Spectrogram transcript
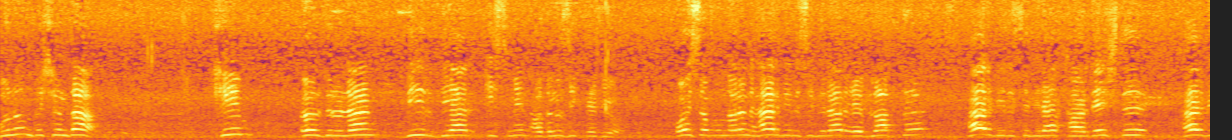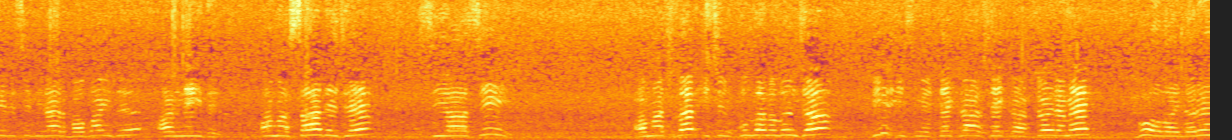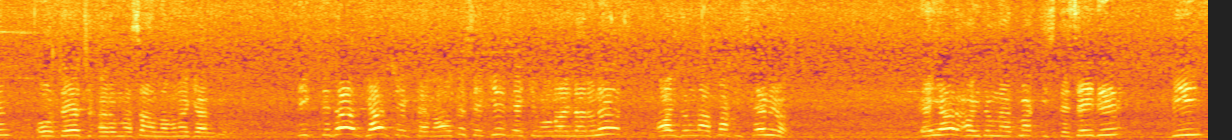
Bunun dışında kim öldürülen bir diğer ismin adını zikrediyor. Oysa bunların her birisi birer evlattı, her birisi birer kardeşti, her birisi birer babaydı, anneydi. Ama sadece siyasi amaçlar için kullanılınca bir ismi tekrar tekrar söylemek bu olayların ortaya çıkarılması anlamına gelmiyor. İktidar gerçekten 6-8 Ekim olaylarını aydınlatmak istemiyor. Eğer aydınlatmak isteseydi biz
